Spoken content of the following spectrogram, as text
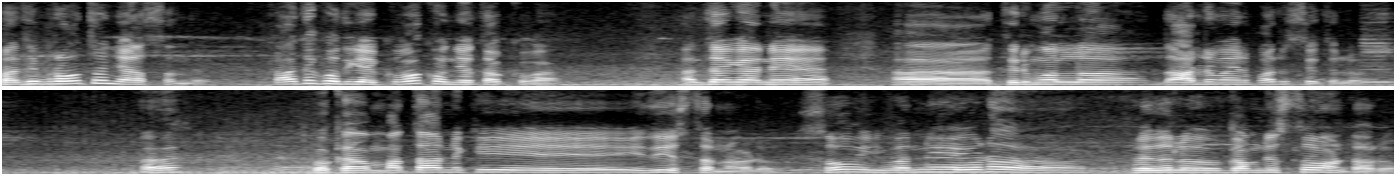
ప్రతి ప్రభుత్వం చేస్తుంది. కాకపోతే కొద్దిగా ఎక్కువ కొంచెం తక్కువ. అంతేగాని తిరుమలలో దారుణమైన పరిస్థితులు. ఒక మతానికి ఇది ఇస్తున్నాడు. సో ఇవన్నీ కూడా ప్రజలు గమనిస్తూ ఉంటారు.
